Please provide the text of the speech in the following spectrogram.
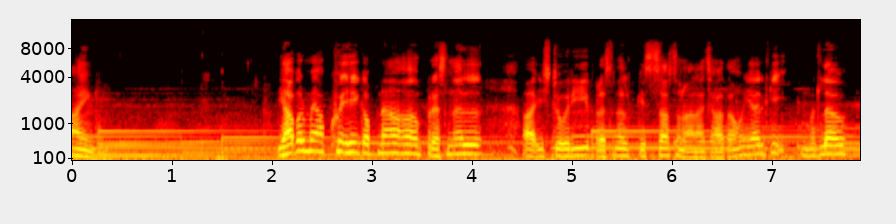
आएँगी। यहाँ पर मैं आपको एक अपना पर्सनल स्टोरी पर्सनल किस्सा सुनाना चाहता हूँ। यार कि मतलब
